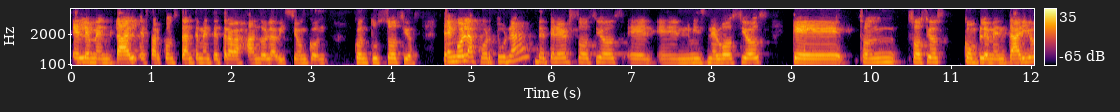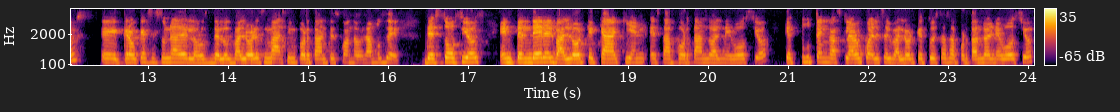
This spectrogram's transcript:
elemental estar constantemente trabajando la visión con, tus socios. Tengo la fortuna de tener socios en, mis negocios que son socios complementarios. Eh, creo que ese es uno de los, valores más importantes cuando hablamos de socios, entender el valor que cada quien está aportando al negocio, que tú tengas claro cuál es el valor que tú estás aportando al negocio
